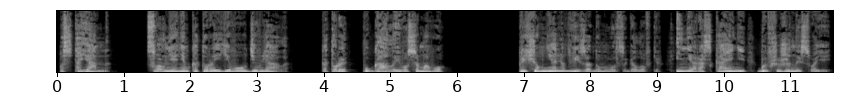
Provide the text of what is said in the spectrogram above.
постоянно, с волнением, которое его удивляло, которое пугало его самого. Причем не о любви задумывался Головкер, и не о раскаянии бывшей жены своей.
